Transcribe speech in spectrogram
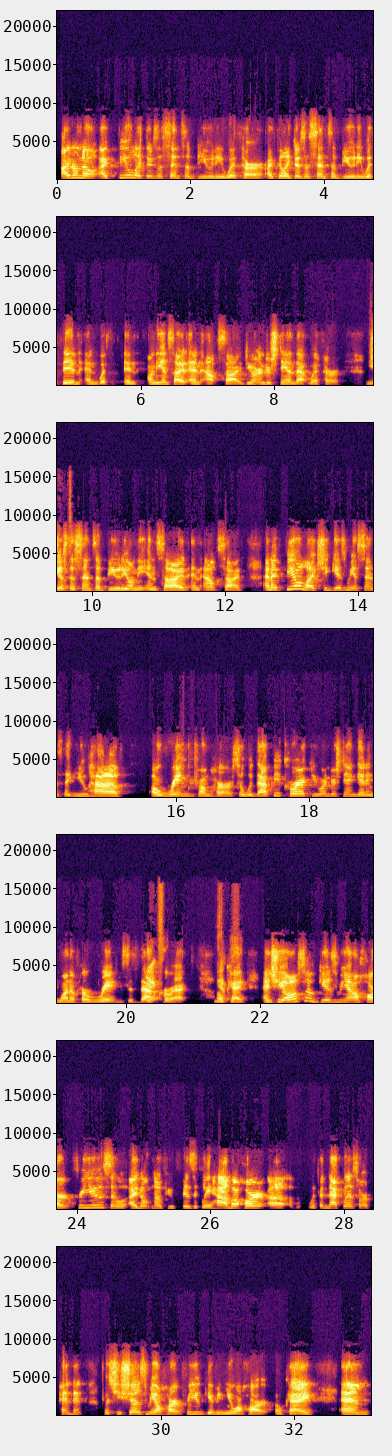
I don't know. I feel like there's a sense of beauty with her. I feel like there's a sense of beauty within and with and on the inside and outside. Do you understand that with her? Yes. Just a sense of beauty on the inside and outside. And I feel like she gives me a sense that you have a ring from her. So would that be correct? You understand getting one of her rings. Is that yes. correct? Yes. Okay. And she also gives me a heart for you. So I don't know if you physically have a heart uh, with a necklace or a pendant, but she shows me a heart for you, giving you a heart. Okay. And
